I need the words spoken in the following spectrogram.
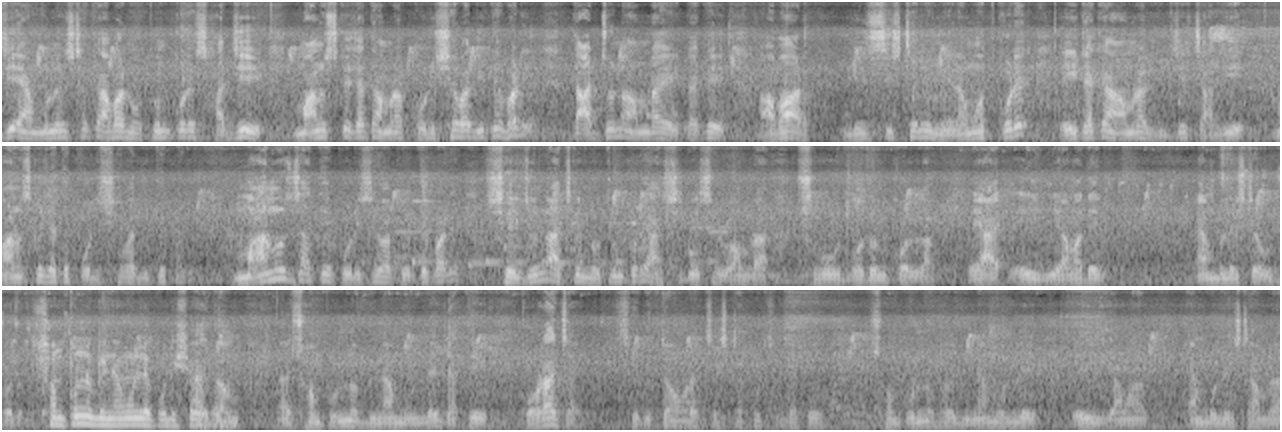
যে অ্যাম্বুলেন্সটাকে আবার নতুন করে সাজিয়ে মানুষকে যাতে আমরা পরিষেবা দিতে পারি, তার জন্য আমরা এটাকে আবার লিজ সিস্টেমে মেরামত করে এইটাকে আমরা লিজে চালিয়ে মানুষকে যাতে পরিষেবা দিতে পারি, মানুষ যাতে পরিষেবা পেতে পারে, সেই জন্য আজকে নতুন করে আশি আমরা শুভ উদ্বোধন করলাম। এই আমাদের অ্যাম্বুলেন্সটা উদ্বোধন সম্পূর্ণ বিনামূল্যে পরিষেবা একদম সম্পূর্ণ বিনামূল্যে যাতে করা যায় সেদিকটাও আমরা চেষ্টা করছি যাতে সম্পূর্ণভাবে বিনামূল্যে এই আমার অ্যাম্বুলেন্সটা আমরা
